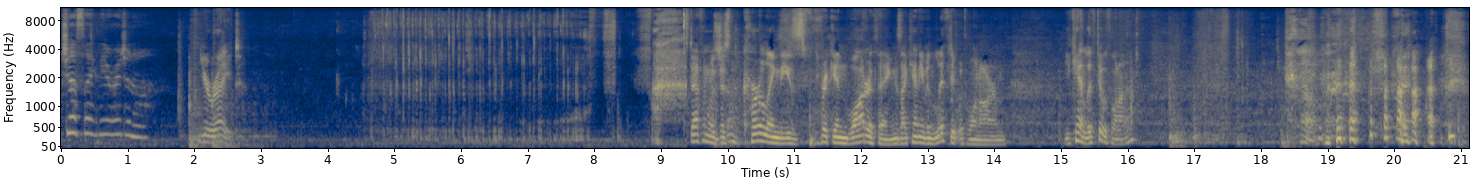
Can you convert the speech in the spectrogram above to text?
just like the original. You're right. Stefan was just curling these freaking water things. I can't even lift it with one arm. You can't lift it with one arm. Oh.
